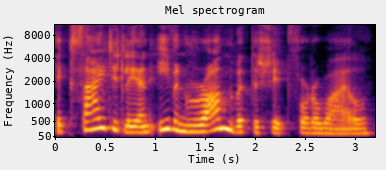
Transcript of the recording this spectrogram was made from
excitedly and even run with the ship for a while.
